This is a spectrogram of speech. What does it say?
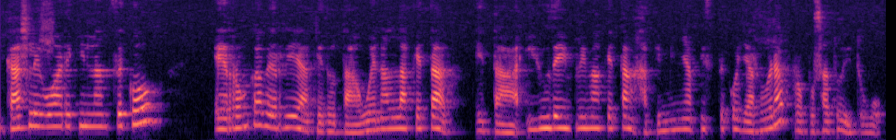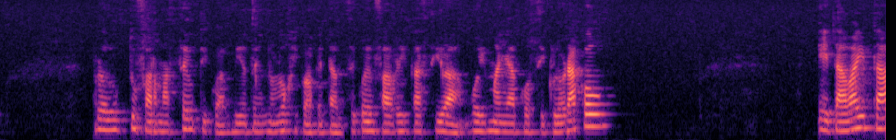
Ikaslegoarekin lantzeko Erronka berriak edota hauen aldaketak eta irude inprimaketan jakimina pizteko jarduera proposatu ditugu. Produktu farmazeutikoak, bioteknologikoak eta antzekoen fabrikazioa goi mailako ziklorako, eta baita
